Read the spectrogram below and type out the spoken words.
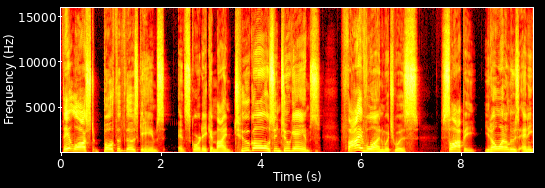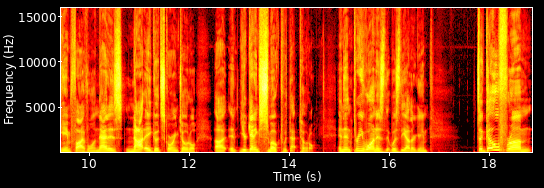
They lost both of those games and scored a combined two goals in two games. 5 1, which was sloppy. You don't want to lose any game 5 1. That is not a good scoring total. Uh, you're getting smoked with that total. And then 3 1 is was the other game. To go from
